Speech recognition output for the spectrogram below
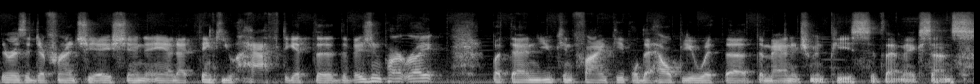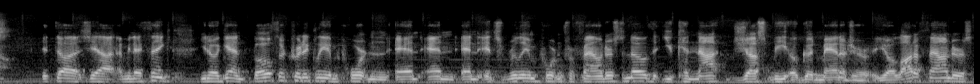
there is a differentiation. And I think you have to get the, the vision part right, but then you can find people to help you with the, the management piece, if that makes sense. It does, yeah. I mean, I think you know, again, both are critically important, and and and it's really important for founders to know that you cannot just be a good manager. You know, a lot of founders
